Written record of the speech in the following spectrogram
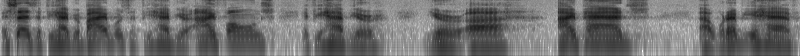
it says if you have your Bibles, if you have your iPhones, if you have your, your uh, iPads, uh, whatever you have,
